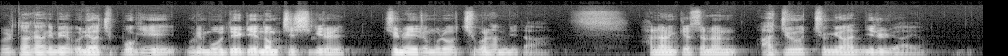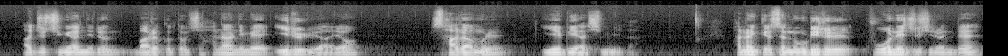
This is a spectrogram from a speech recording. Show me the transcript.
오늘도 하나님의 은혜와 축복이 우리 모두에게 넘치시기를 주님의 이름으로 축원합니다. 하나님께서는 아주 중요한 일을 위하여 아주 중요한 일은 말할 것도 없이 하나님의 일을 위하여 사람을 예비하십니다. 하나님께서는 우리를 구원해 주시는데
